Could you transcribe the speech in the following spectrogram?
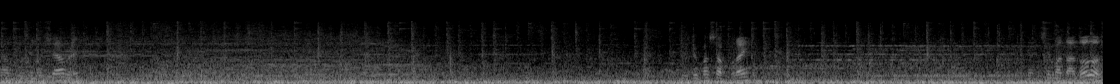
Ah, ¿por qué no se abre? ¿Qué pasa por ahí? Se mata a todos.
